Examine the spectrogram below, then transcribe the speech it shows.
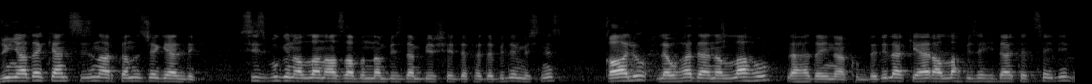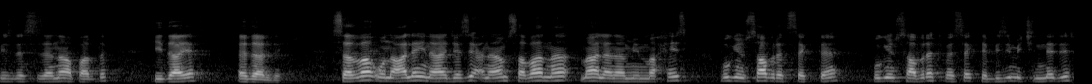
Dünyadayken sizin arkanızca geldik. Siz bugün Allah'ın azabından bizden bir şey def edebilir misiniz? قَالُوا لَوْ هَدَانَ اللّٰهُ لَهَدَيْنَاكُمْ Dediler ki eğer Allah bize hidayet etseydi biz de size ne yapardık? Hidayet ederdik. سَوَاءٌ عَلَيْنَا جَزِعْنَا اَمْ صَبَرْنَا مَا لَنَا مِنْ مَحِيزٍ Bugün sabretsek de, bugün sabretmesek de bizim için nedir?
